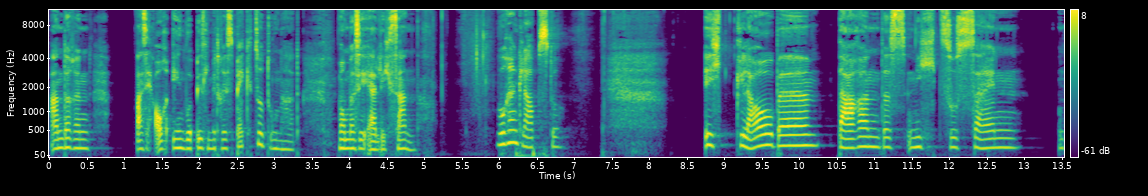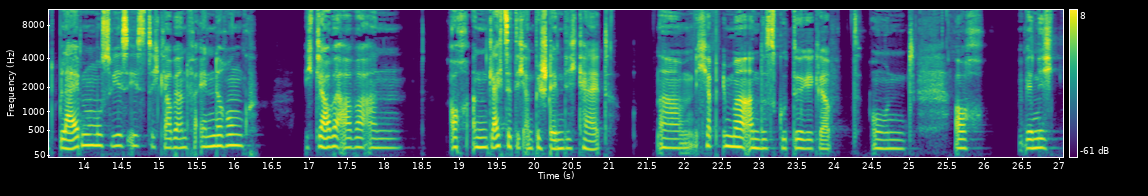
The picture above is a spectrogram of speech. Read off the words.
anderen, was ja auch irgendwo ein bisschen mit Respekt zu tun hat, wenn wir sie ehrlich sind. Woran glaubst du? Ich glaube daran, dass nicht so sein und bleiben muss, wie es ist. Ich glaube an Veränderung. Ich glaube aber an auch an gleichzeitig an Beständigkeit. Ähm, ich habe immer an das Gute geglaubt und auch wenn ich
